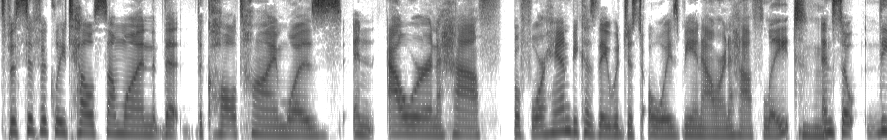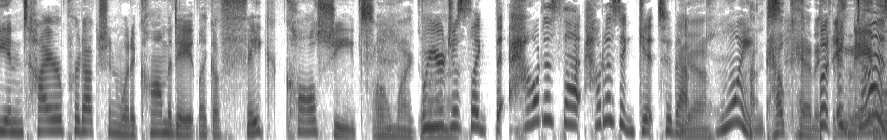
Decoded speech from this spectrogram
specifically tell someone that the call time was an hour and a half beforehand because they would just always be an hour and a half late. Mhm. And so the entire production would accommodate like a fake call sheet Oh my God. where you're just like, how does that, how does it get to that Yeah. point? How can it? but it to does.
